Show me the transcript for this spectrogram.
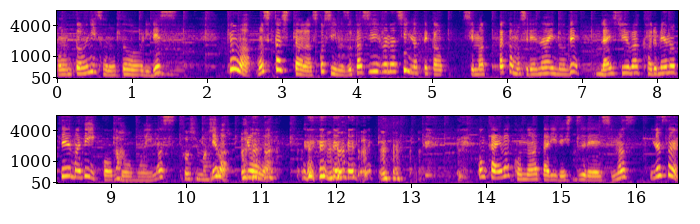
本当にその通りです。今日はもしかしたら少し難しい話になってかしまったかもしれないので、うん、来週は軽めのテーマでいこうと思います。そうしましょう。では、今日は 今回はこの辺りで失礼します。皆さん、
